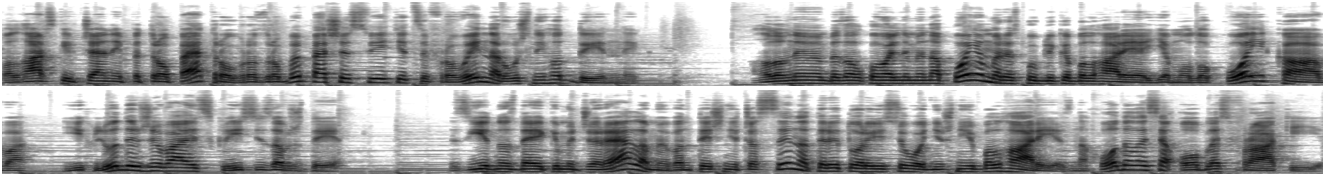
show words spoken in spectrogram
Болгарський вчений Петро Петров розробив перший в світі цифровий наручний годинник. Головними безалкогольними напоями Республіки Болгарія є молоко і кава, їх люди вживають скрізь і завжди. Згідно з деякими джерелами, в античні часи на території сьогоднішньої Болгарії знаходилася область Фракії.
